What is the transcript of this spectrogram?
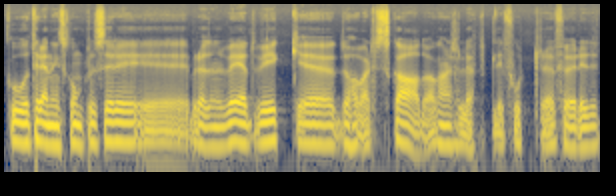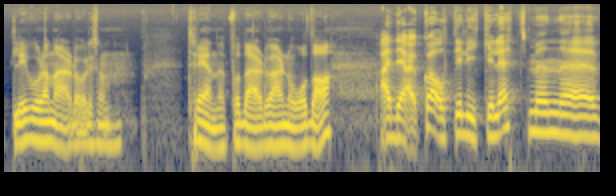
gode treningskompiser i Brødrene Vedvik, eh, du har vært skada og kanskje løpt litt fortere før i ditt liv. Hvordan er det å liksom trene på der du er nå da? Nei, det er jo ikke alltid like lett, men eh,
